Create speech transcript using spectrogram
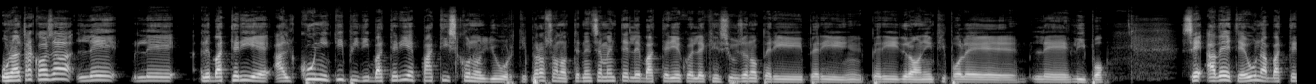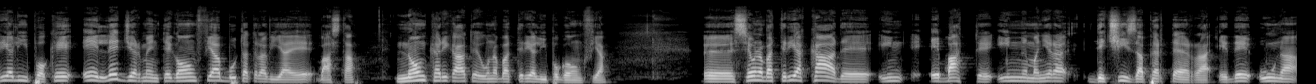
un'altra cosa, le, le, le, batterie, alcuni tipi di batterie patiscono gli urti, però sono tendenzialmente le batterie quelle che si usano per i, per i, per i droni, tipo le, le lipo. Se avete una batteria lipo che è leggermente gonfia, buttatela via e basta. non caricate una batteria lipo gonfia. Eh, se una batteria cade in, e batte in maniera decisa per terra ed è una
